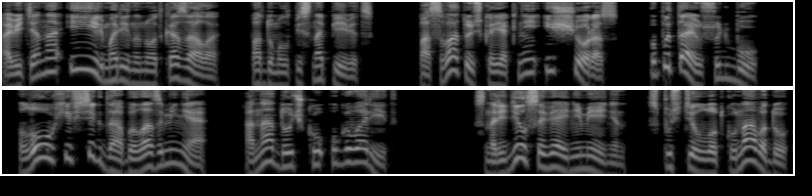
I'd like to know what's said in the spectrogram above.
А ведь она и Ильмаринину отказала, подумал песнопевец. Посватаюсь-ка я к ней еще раз попытаю судьбу. Лоухи всегда была за меня, она дочку уговорит. Снарядился Вяйнемейнин, спустил лодку на воду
